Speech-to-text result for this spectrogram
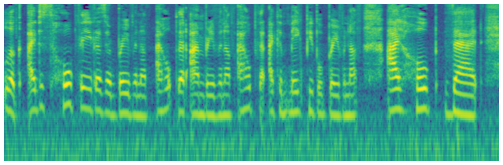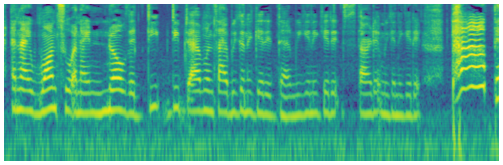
look, I just hope that you guys are brave enough. I hope that I'm brave enough. I hope that I can make people brave enough. I hope that, and I want to, and I know that deep, deep down inside, we're gonna get it done. We're gonna get it started, and we're gonna get it popping.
